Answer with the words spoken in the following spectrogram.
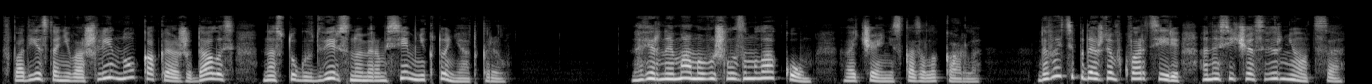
В подъезд они вошли, но, как и ожидалось, на стук в дверь с номером семь никто не открыл. «Наверное, мама вышла за молоком», — в отчаянии сказала Карла. «Давайте подождем в квартире, она сейчас вернется».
